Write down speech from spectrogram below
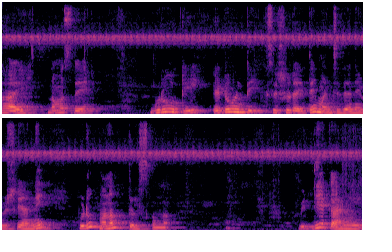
హాయ్ నమస్తే. గురువుకి ఎటువంటి శిష్యుడైతే మంచిది అనే విషయాన్ని ఇప్పుడు మనం తెలుసుకుందాం. విద్య కానీ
